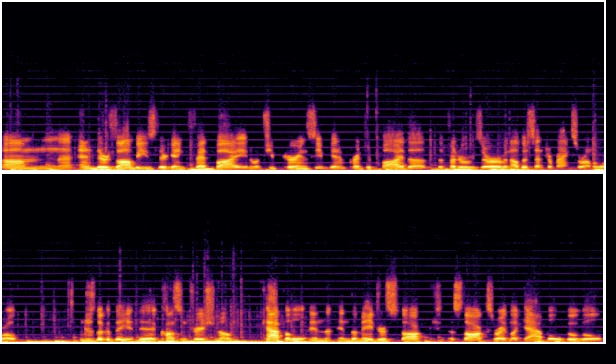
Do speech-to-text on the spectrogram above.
Um, and they're zombies. They're getting fed by, you know, cheap currency getting printed by the, the Federal Reserve and other central banks around the world. just look at the the concentration of capital in in the major stock stocks, right? Like Apple, Google,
